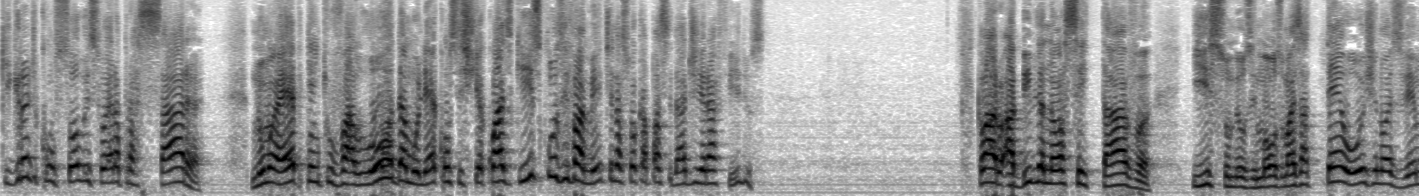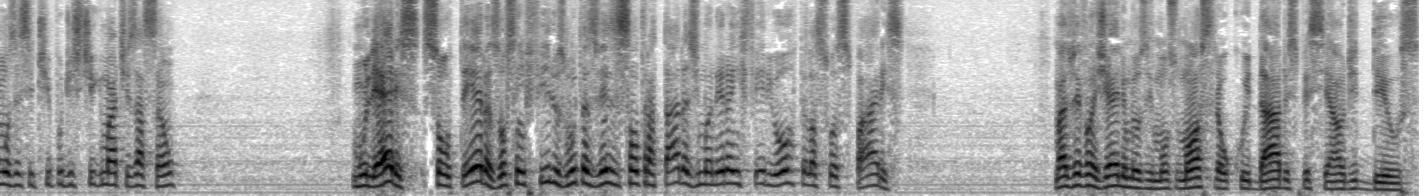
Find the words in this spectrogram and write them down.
Que grande consolo isso era para Sara, numa época em que o valor da mulher consistia quase que exclusivamente na sua capacidade de gerar filhos. Claro, a Bíblia não aceitava isso, meus irmãos, mas até hoje nós vemos esse tipo de estigmatização. Mulheres solteiras ou sem filhos muitas vezes são tratadas de maneira inferior pelas suas pares. Mas o Evangelho, meus irmãos, mostra o cuidado especial de Deus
